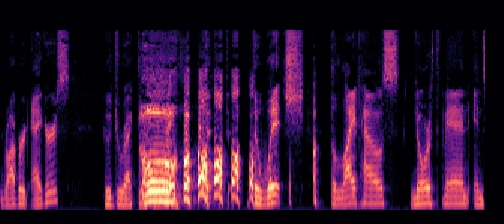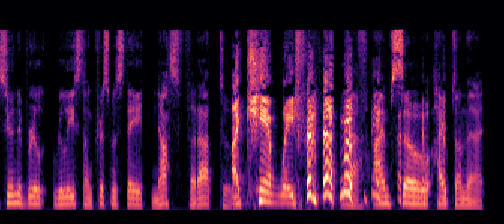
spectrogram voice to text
Robert Eggers, who directed Oh, the, the, the Witch, The Lighthouse, Northman, and soon to be released on Christmas Day, Nosferatu. I can't wait for that movie. yeah, I'm so hyped on that.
